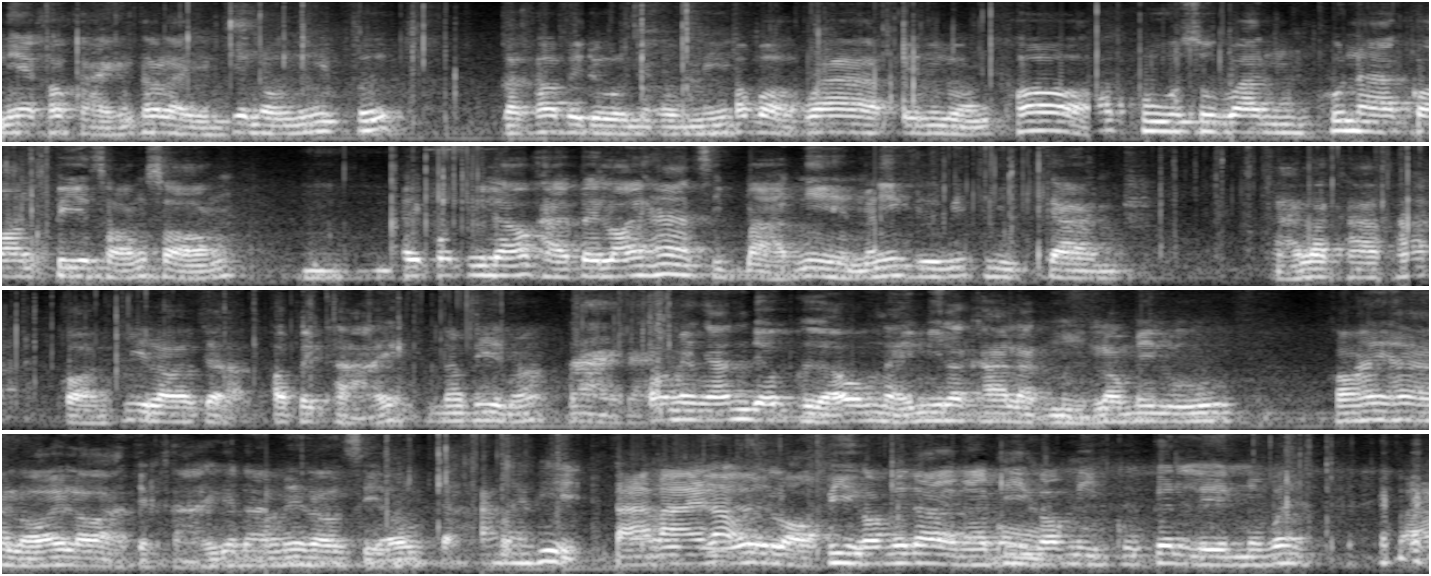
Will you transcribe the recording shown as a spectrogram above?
เนี้ยเขาขายกันเท่าไหร่อย่างเช่นองค์นี้ปึ๊บเราเข้าไปดูในองค์นี้เขาบอกว่าเป็นหลวงพ่อพระครูสุวรรณคุณากรปีสองสองอืมไอ้คนที่แล้วขายไปร้อยห้าสิบบาทนี่เห็นไหมนี่คือวิธีการหาราคาพระก่อนที่เราจะเอาไปขายนะพี่เนาะได้ได้เพราะไม่งั้นเดี๋ยวเผื่อองค์ไหนมีราคาหลักหมื่นเราไม่รู้ เขาให้ห้าร้อยเราอาจจะขายก็ได้ไม่เราเสียโอกาสตั้งเลยพี่ ตาลายแล้วเอ้หลอกพี่เขาไม่ได้นะ พี่เขามี Google Lens นะเว้ยตา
